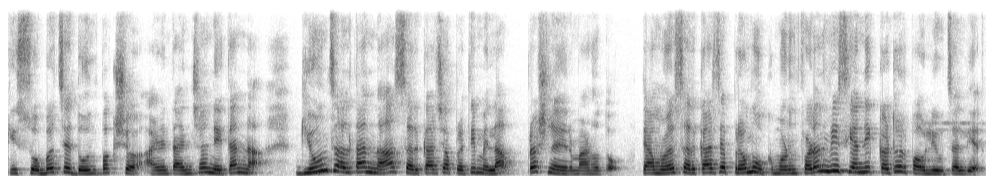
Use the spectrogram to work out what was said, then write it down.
की सोबतचे दोन पक्ष आणि त्यांच्या नेत्यांना घेऊन चालताना सरकारच्या प्रतिमेला प्रश्न निर्माण होतो. त्यामुळे सरकारचे प्रमुख म्हणून फडणवीस यांनी कठोर पावली उचलली आहेत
